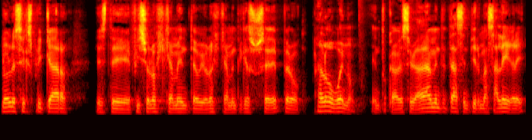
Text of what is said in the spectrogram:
no les explicar este, fisiológicamente o biológicamente qué sucede, pero algo bueno en tu cabeza verdaderamente te va a sentir más alegre.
